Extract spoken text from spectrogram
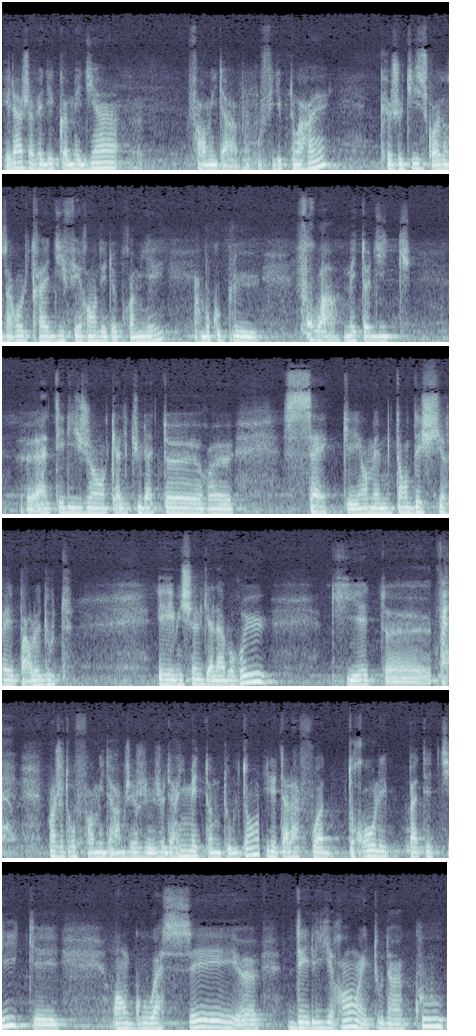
Et là, j'avais des comédiens formidables. Philippe Noiret, que j'utilise, je crois, dans un rôle très différent des deux premiers, beaucoup plus froid, méthodique, euh, intelligent, calculateur, euh, sec et en même temps déchiré par le doute. Et Michel Galabru, qui est, euh, moi je trouve formidable, je, je, je il m'étonne tout le temps. Il est à la fois drôle et pathétique et angoissé, euh, délirant et tout d'un coup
